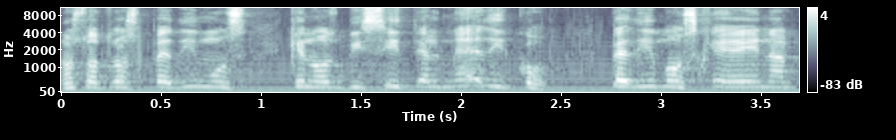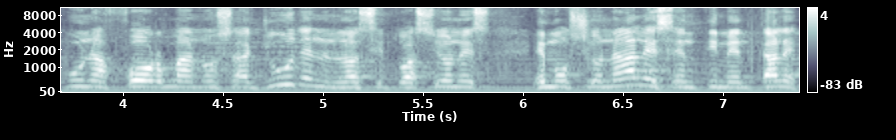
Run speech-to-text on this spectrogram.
Nosotros pedimos que nos visite el médico, Pedimos que en alguna forma nos ayuden en las situaciones emocionales, sentimentales.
